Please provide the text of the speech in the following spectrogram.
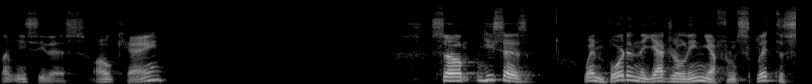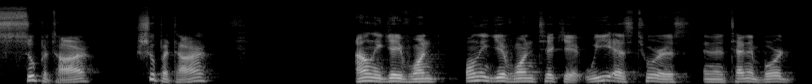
Let me see this. Okay. So he says, when boarding the Jadrolinija from Split to Supetar, Supetar, I only gave one only give one ticket. We as tourists and attendant board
